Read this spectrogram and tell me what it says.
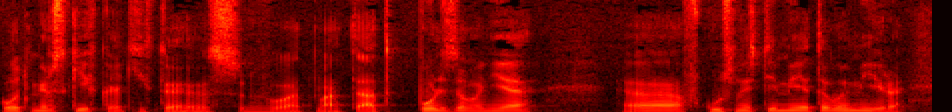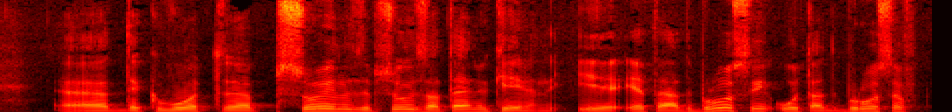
От мирских каких-то, от, от, от пользования э, вкусностями этого мира. Э, так вот, э, псойлы за псойлы за тайну керен. И это отбросы от отбросов –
